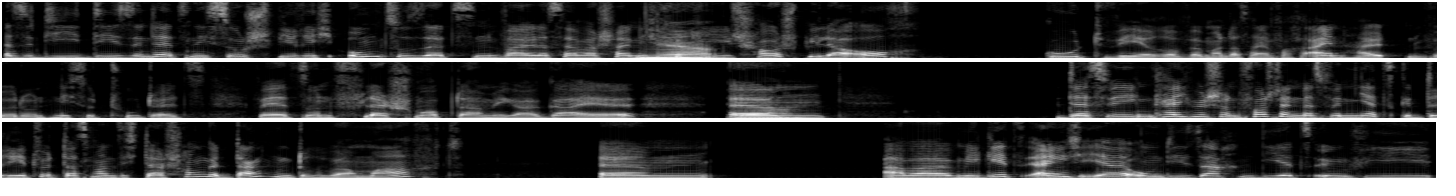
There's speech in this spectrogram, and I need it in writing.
also die, die sind jetzt nicht so schwierig umzusetzen, weil das ja wahrscheinlich Ja. für die Schauspieler auch gut wäre, wenn man das einfach einhalten würde und nicht so tut, als wäre jetzt so ein Flashmob da mega geil. Ja. Ähm, deswegen kann ich mir schon vorstellen, dass wenn jetzt gedreht wird, dass man sich da schon Gedanken drüber macht. Ähm, aber mir geht's eigentlich eher um die Sachen, die jetzt irgendwie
